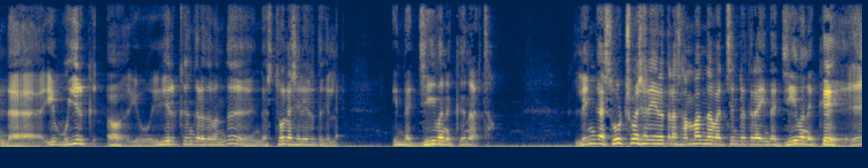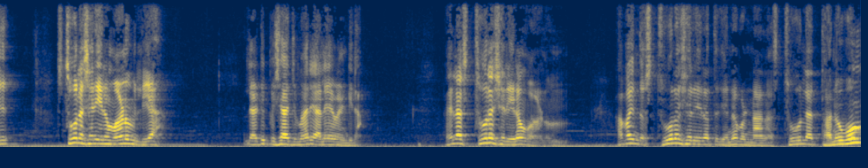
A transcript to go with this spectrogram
இந்த இவ்வுயிருக்கு இவ் உயிருக்குங்கிறது வந்து இந்த ஸ்தூல சரீரத்துக்கு இல்லை. இந்த ஜீவனுக்குன்னு அர்த்தம். லிங்க சூக்ம சரீரத்தில் சம்பந்தம் வச்சுருக்கிற இந்த ஜீவனுக்கு ஸ்தூல சரீரம் வேணும் இல்லையா? இல்லாட்டி பிசாச்சு மாதிரி அலைய வேண்டிதான். அதனால் ஸ்தூல சரீரம் வேணும். அப்போ இந்த ஸ்தூல சரீரத்துக்கு என்ன பண்ணானா ஸ்தூல தனுவும்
